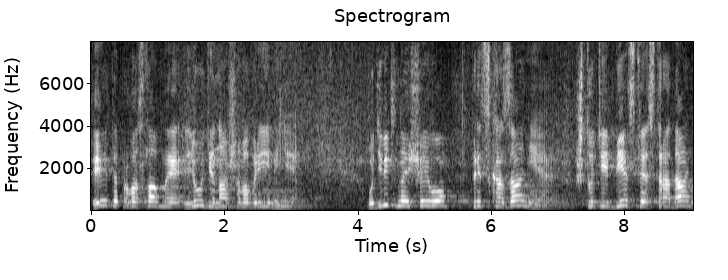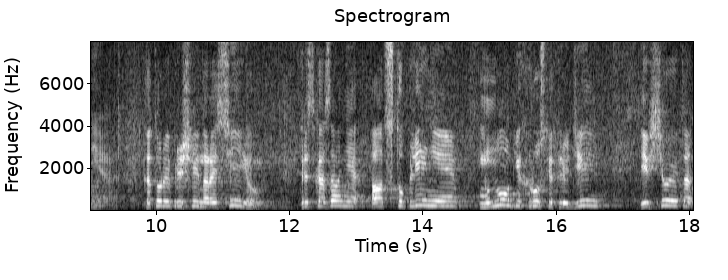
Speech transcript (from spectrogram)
И это православные люди нашего времени. Удивительно еще его предсказание, что те бедствия, страдания, которые пришли на Россию, предсказание о отступлении многих русских людей, и все это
